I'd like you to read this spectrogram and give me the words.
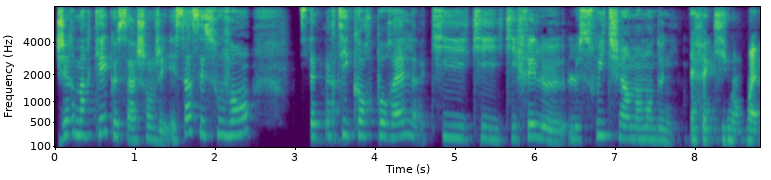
j'ai remarqué que ça a changé. Et ça, c'est souvent cette partie corporelle qui qui qui fait le, le switch à un moment donné. Effectivement, ouais.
